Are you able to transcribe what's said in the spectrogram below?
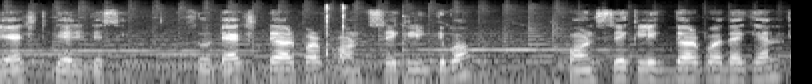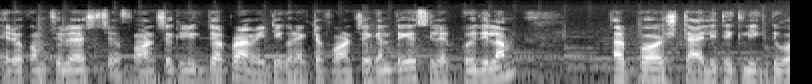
টেক্সট দিয়ে দিতেছি। সো টেক্সট দেওয়ার পর ফ্রন্টসে ক্লিক দিব। ফন্টসে ক্লিক দেওয়ার পর দেখেন এরকম চলে আসছে। ফন্টসে ক্লিক দেওয়ার পর আমি যে কোনো একটা ফন্টস এখান থেকে সিলেক্ট করে দিলাম। তারপর স্টাইলিতে ক্লিক দেবো।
